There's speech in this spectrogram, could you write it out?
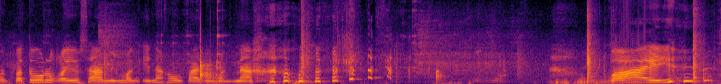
Magpaturo kayo sa aming mag-ina kung paano magnakaw. Bye!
